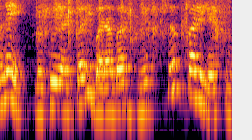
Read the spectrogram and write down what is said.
અને બધું એડ કરી બરાબર મિક્સ કરી લેશું.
